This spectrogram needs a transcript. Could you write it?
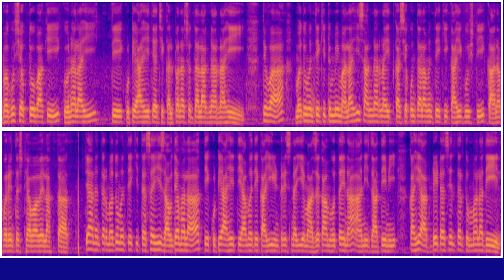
बघू शकतो. बाकी कोणालाही ते कुठे आहे त्याची कल्पनासुद्धा लागणार नाही. तेव्हा मधू म्हणते की तुम्ही मलाही सांगणार नाहीत का? शकुंतला म्हणते की काही गोष्टी कानापर्यंतच ठेवाव्या लागतात. त्यानंतर मधू म्हणते की तसंही जाऊ द्या मला ते कुठे आहे त्यामध्ये काही इंटरेस्ट नाही आहे माझं काम होतं आहे ना आणि जाते मी. काही अपडेट असेल तर तुम्हाला देईल.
